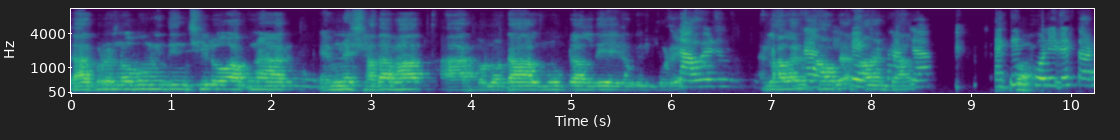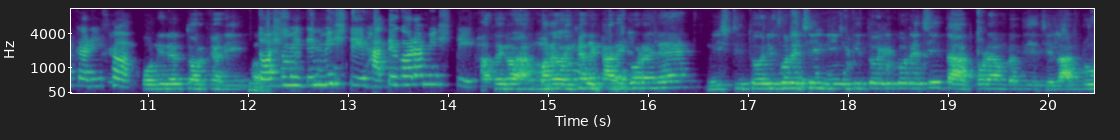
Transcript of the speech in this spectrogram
তারপরে নবমী দিন ছিল আপনার এমনি সাদা ভাত আর হলো ডাল মুগ ডাল দিয়ে এরকম করে। লাউয়ের লাউয়ের ডাল, পাউডার লাউয়ের ডাল। একদিন পনিরের তরকারি সব পনিরের তরকারি। দশমীর দিন মিষ্টি হাতে গড়া মিষ্টি। হাতে গড়া- মানে ওইখানে কারিগর এনে মিষ্টি তৈরি করেছি নিমকি তৈরি করেছি তারপরে আমরা দিয়েছি লাড্ডু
